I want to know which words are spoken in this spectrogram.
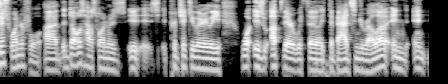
just wonderful. Uh, the Doll's House one was is particularly what is up there with the like the Bad Cinderella and and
